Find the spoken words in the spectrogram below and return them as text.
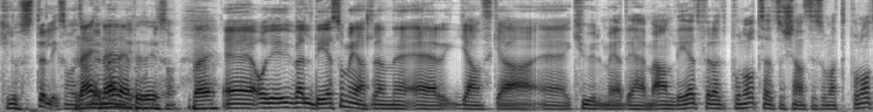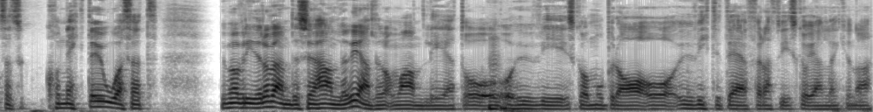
kluster liksom. Nej, nej, nej, precis. Liksom. Nej. Eh, och det är väl det som egentligen är ganska eh, kul med det här med andlighet. För att på något sätt så känns det som att på något sätt så connectar ju oavsett hur man vrider och vänder så handlar det egentligen om andlighet och, Mm. och hur vi ska må bra och hur viktigt det är för att vi ska egentligen kunna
